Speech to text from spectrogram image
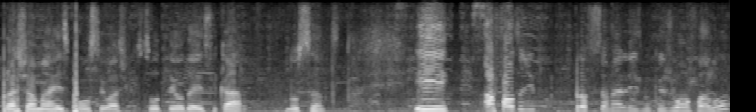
para chamar a responsa, eu acho que o Soteudo é esse cara no Santos. E a falta de profissionalismo que o João falou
